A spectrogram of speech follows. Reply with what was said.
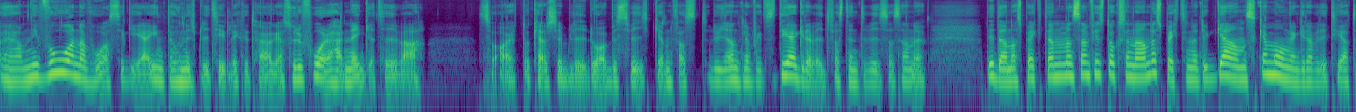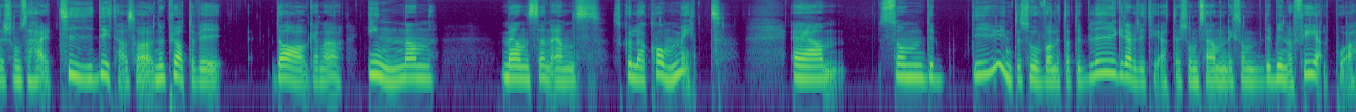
eh, nivåerna av HCG inte hunnit bli tillräckligt höga. Så du får det här negativa svaret och kanske blir då besviken fast du egentligen faktiskt är gravid fast det inte visar sig ännu. Det är den aspekten. Men sen finns det också den andra aspekten att det är ganska många graviditeter som så här tidigt, alltså nu pratar vi dagarna innan mensen ens skulle ha kommit. Eh, som det, det är ju inte så vanligt att det blir graviditeter som sen liksom, det blir något fel på.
